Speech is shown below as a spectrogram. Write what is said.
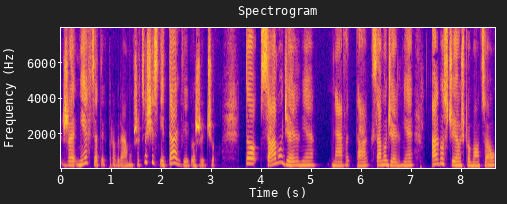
że nie chce tych programów, że coś jest nie tak w jego życiu, to samodzielnie, nawet tak, samodzielnie, albo z czyjąś pomocą,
